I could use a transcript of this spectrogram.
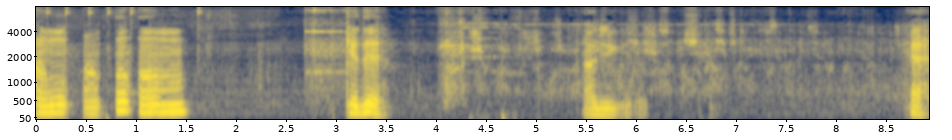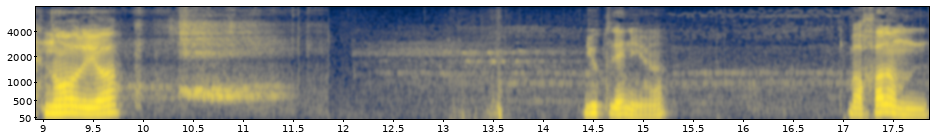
Um, um, um, um. Kedi. Hadi. Heh ne oluyor? Yükleniyor. Bakalım.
